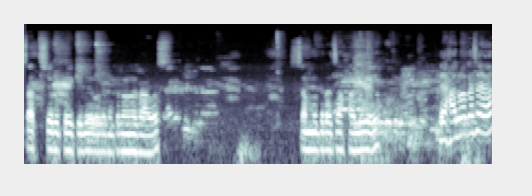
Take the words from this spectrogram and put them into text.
सातशे रुपये किलो आहे बघा मित्रांनो रावस. समुद्राचा हलवा आहे. ते हलवा कसा आहे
